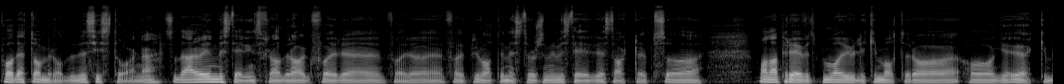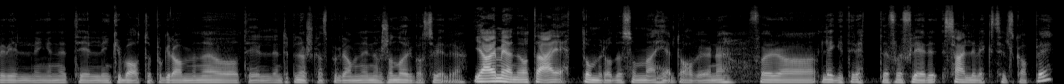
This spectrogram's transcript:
på dette området de siste årene. Så det er jo investeringsfradrag for, eh, for, eh, for private investorer som investerer i startups. og man har prøvd på ulike måter å, å øke bevilgningene til inkubatorprogrammene og til entreprenørskapsprogrammene i Innovasjon Norge osv. Jeg mener jo at det er ett område som er helt avgjørende for å legge til rette for flere særlig vekstselskaper.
